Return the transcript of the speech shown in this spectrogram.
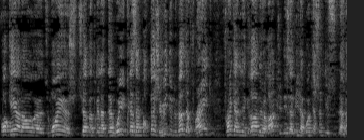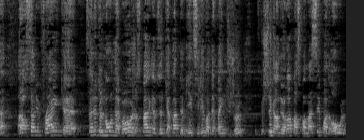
OK, alors, euh, du moins, je suis à peu près là-dedans. Oui, très important. J'ai eu des nouvelles de Frank. Frank Allegra en Europe. J'ai des amis là-bas qui achètent des suppléments. Alors, salut Frank. Euh, salut tout le monde là-bas. J'espère que vous êtes capable de bien tirer votre épingle du jeu. Parce que je sais qu'en Europe, en ce moment, c'est pas drôle.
